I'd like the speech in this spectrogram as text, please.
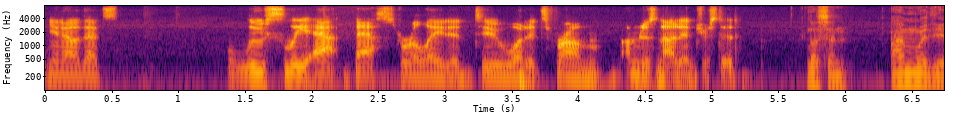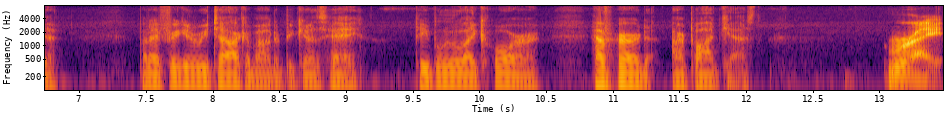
you know, that's loosely at best related to what it's from. I'm just not interested. Listen, I'm with you, but I figured we talk about it because hey, people who like horror have heard our podcast. Right.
